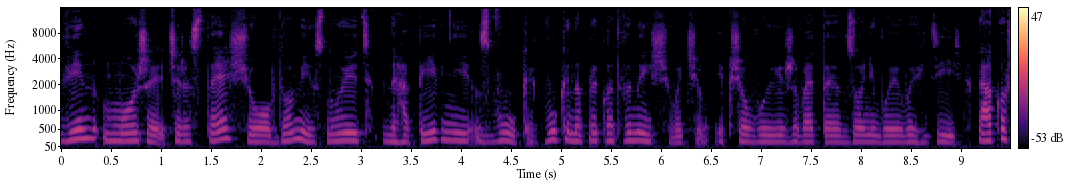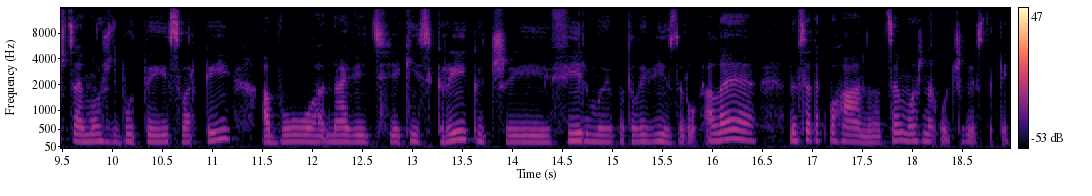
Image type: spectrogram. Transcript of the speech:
він може через те, що в домі існують негативні звуки, звуки, наприклад, винищувачів, якщо ви живете в зоні бойових дій. Також це можуть бути сварки або навіть якісь крики чи фільми по телевізору. Але не все так погано, це можна очистити.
